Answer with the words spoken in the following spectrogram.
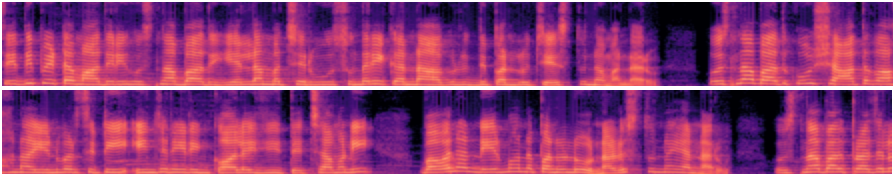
సిద్దిపేట మాదిరి హుస్నాబాద్ ఎల్లమ్మ చెరువు సుందరీకరణ అభివృద్ధి పనులు చేస్తున్నామన్నారు. హుస్నాబాద్కు శాతవాహన యూనివర్సిటీ ఇంజనీరింగ్ కాలేజీ తెచ్చామని భవన నిర్మాణ పనులు నడుస్తున్నాయన్నారు. హుస్నాబాద్ ప్రజలు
